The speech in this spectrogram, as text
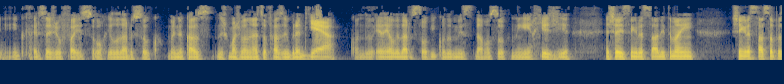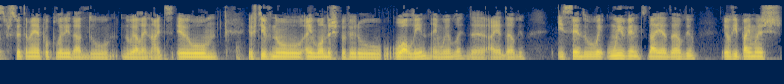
em que quer seja o face ou heel a dar o soco. Mas no caso, nos mais valentes só fazem o grande yeah quando é ele a dar o soco e quando o Demise dava um soco ninguém reagia. Achei isso engraçado e também achei engraçado só para se perceber também a popularidade do, do LA Knight. Eu, eu estive no, em Londres para ver o, o All In, em Wembley, da IAW, e sendo um evento da IAW, eu vi para aí umas,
